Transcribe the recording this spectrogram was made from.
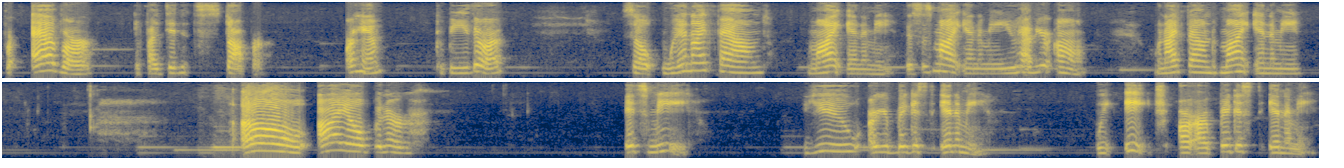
forever if I didn't stop her or him. Could be either. So when I found my enemy, this is my enemy, you have your own. When I found my enemy, oh, eye opener. It's me. You are your biggest enemy. We each are our biggest enemy.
